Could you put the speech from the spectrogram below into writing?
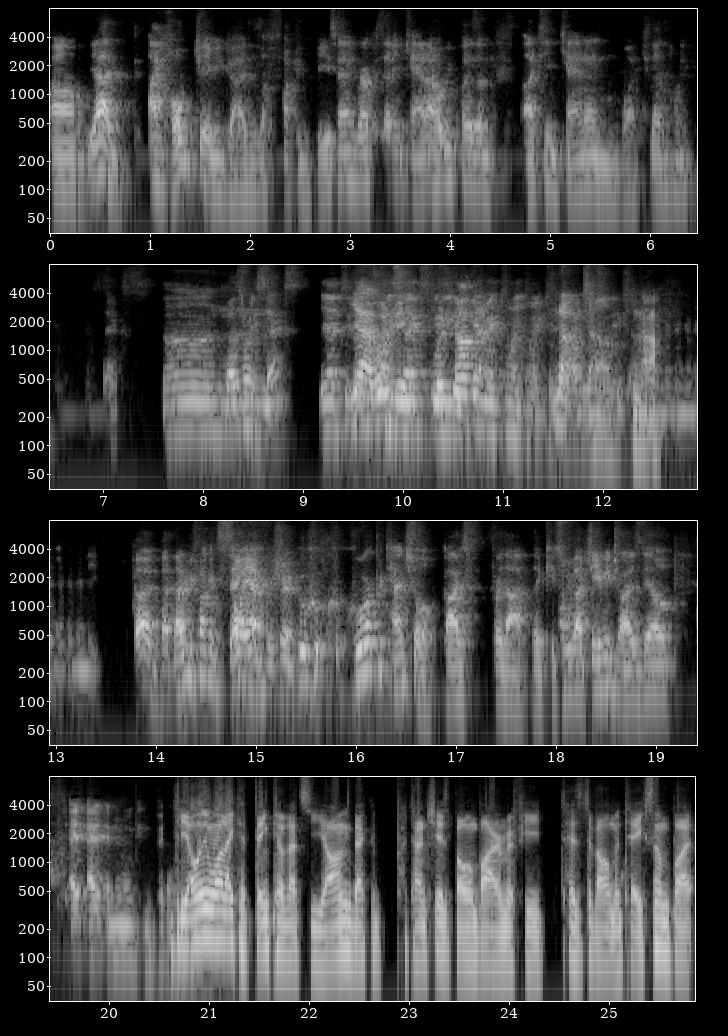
um, yeah, I hope Jamie Drysdale's a fucking beast, man. Representing Canada. I hope he plays on uh, Team Canada in what 2026. Um, 2026. Yeah, Yeah, it would be. 2026, Would He's be. not gonna make 2022. No, obviously. exactly. Nah. Good. That, that'd be fucking sick. Oh yeah, man. for sure. Who, who, who are potential guys for that? Like, so we got Jamie Drysdale. And, and anyone can pick up. the only one I could think of that's young that could potentially is Bowen Byram if he his development takes him. But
